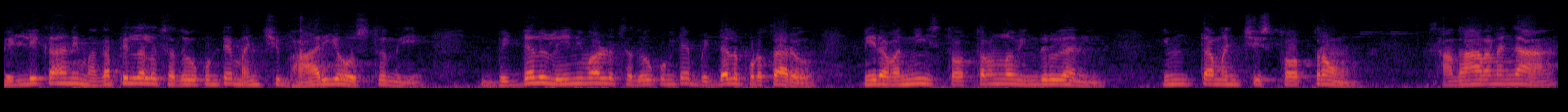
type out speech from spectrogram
పెళ్ళి కాని మగపిల్లలు చదువుకుంటే మంచి భార్య వస్తుంది. బిడ్డలు లేని వాళ్ళు చదువుకుంటే బిడ్డలు పుడతారు. మీరు అవన్నీ స్తోత్రంలో ఇందురు గాని ఇంత మంచి స్తోత్రం సాధారణంగా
